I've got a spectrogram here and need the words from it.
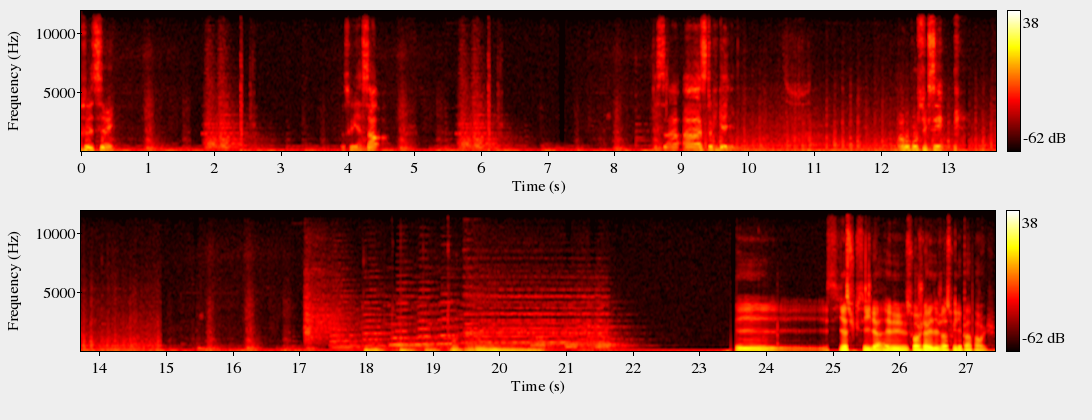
Ça va être serré. Parce qu'il y a ça. Ça. Ah, c'est toi qui gagne. Bravo pour le succès. Et s'il y a succès, il y a, et soit je l'avais déjà, soit il n'est pas apparu.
